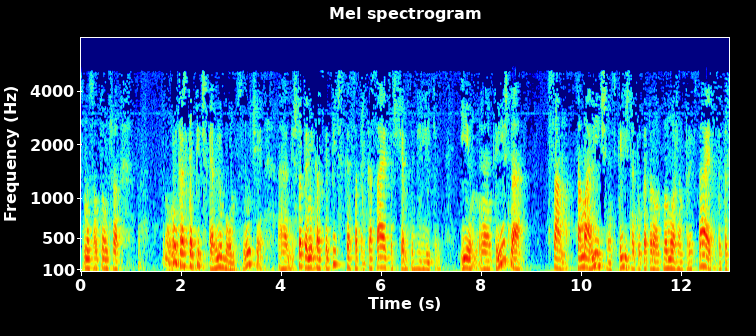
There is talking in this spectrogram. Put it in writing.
Смысл в том, что ну, микроскопическое в любом случае, э, что-то микроскопическое соприкасается с чем-то великим. И э, Кришна сам, сама личность, Кришна, ту, которую мы можем представить, вот это,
